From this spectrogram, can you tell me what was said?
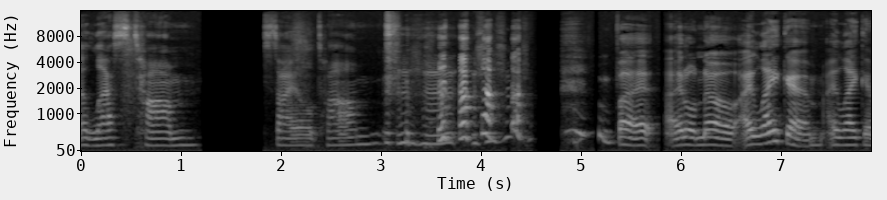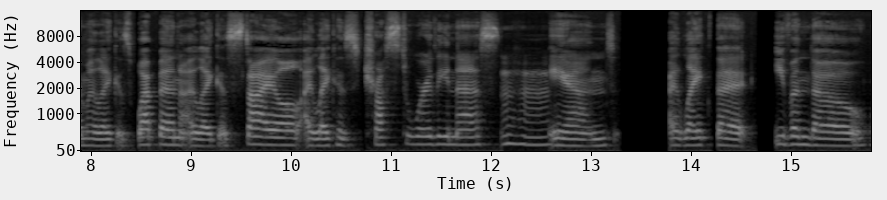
a less Tom style Tom. Mhm. but I don't know. I like him. I like him. I like his weapon. I like his style. I like his trustworthiness. mm-hmm. And I like that even though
